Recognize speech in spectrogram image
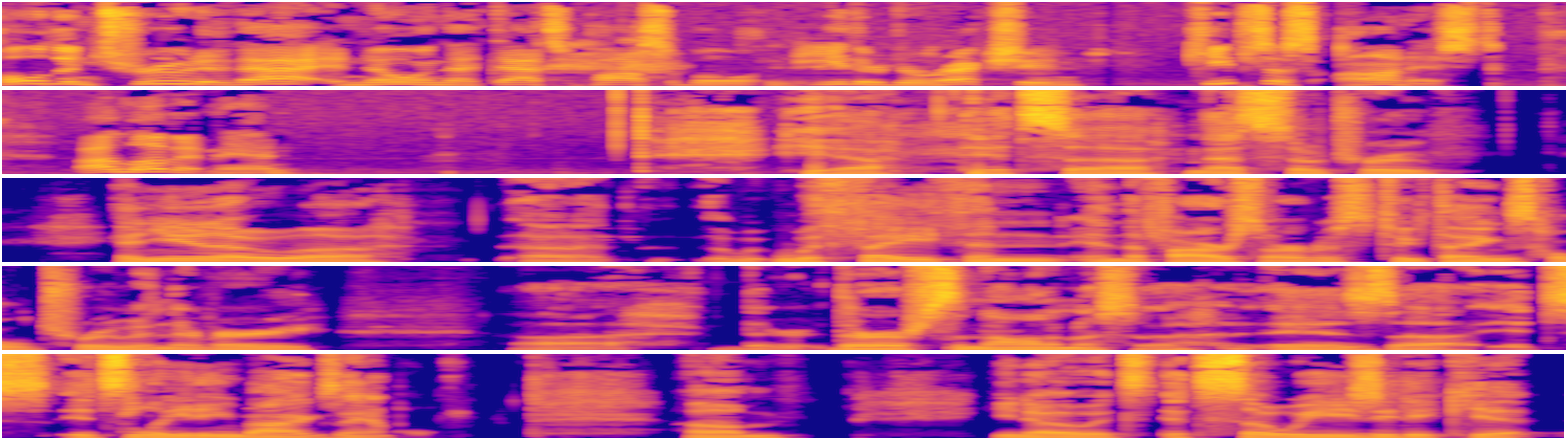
holding true to that and knowing that that's possible in either direction keeps us honest. I love it, man. Yeah, it's uh that's so true. And you know, uh uh, with faith and, and the fire service, two things hold true, and they're very uh, they're they're synonymous. Uh, is uh, it's it's leading by example. Um, you know, it's it's so easy to get.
